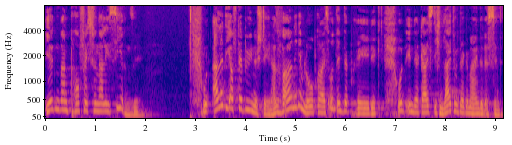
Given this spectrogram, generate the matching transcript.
Irgendwann professionalisieren sie. Und alle, die auf der Bühne stehen, also vor allen Dingen im Lobpreis und in der Predigt und in der geistlichen Leitung der Gemeinde, das sind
